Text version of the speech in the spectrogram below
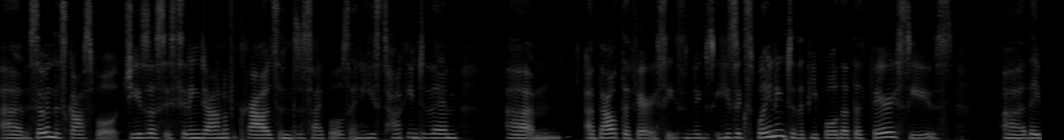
Um, so in this gospel, Jesus is sitting down with the crowds and the disciples, and he's talking to them um, about the Pharisees, and ex- he's explaining to the people that the Pharisees uh, they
